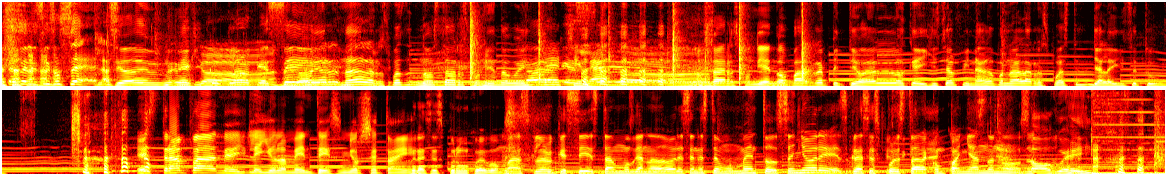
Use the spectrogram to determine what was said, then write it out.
es el inciso C, la Ciudad de México, claro que sí. No, había- no era la respuesta, no estaba respondiendo, güey. Claro sí. No estaba respondiendo. Nomás repitió lo que dijiste al final, pues no era la respuesta. Ya la dijiste tú. Es trampa, me leyó la mente, señor Z, ¿eh? Gracias por un juego más, claro que sí, estamos ganadores en este momento. Señores, gracias por estar acompañándonos. No, güey.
